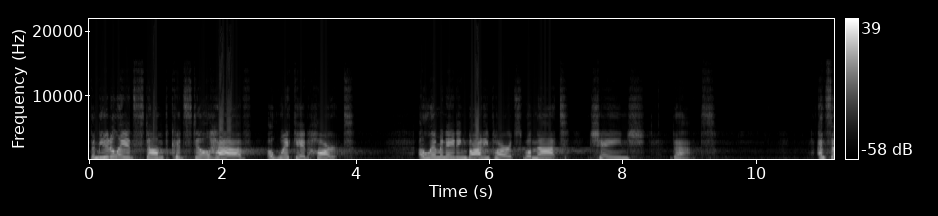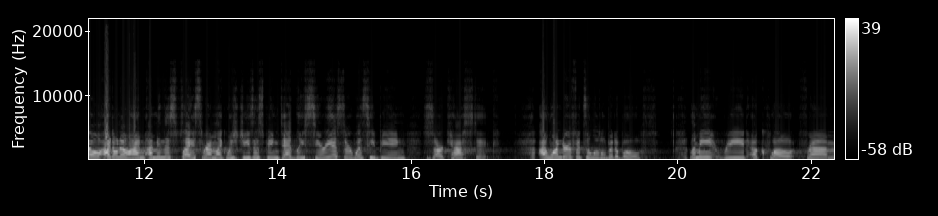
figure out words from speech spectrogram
The mutilated stump could still have a wicked heart. Eliminating body parts will not change that. And so I don't know, I'm, I'm in this place where I'm like, was Jesus being deadly serious or was he being sarcastic? I wonder if it's a little bit of both. Let me read a quote from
